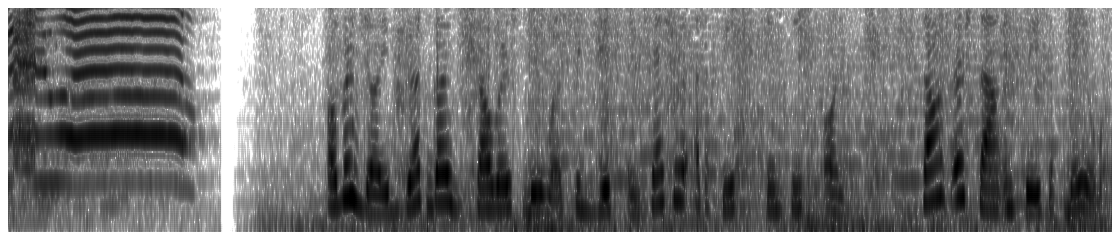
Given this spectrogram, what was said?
Beowulf! Overjoyed, Hrothgar showers Beowulf with gifts and treasure at a feast in his honor. Songs are sung in praise of Beowulf,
